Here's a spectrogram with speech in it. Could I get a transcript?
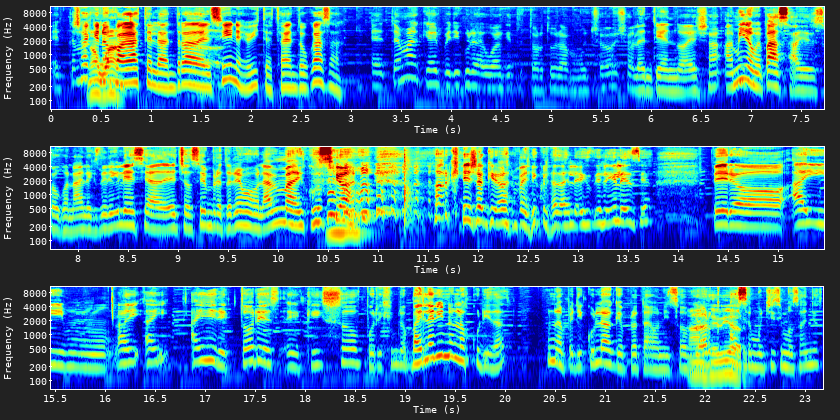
Ya No que no pagaste la entrada del cine, ¿viste? Está en tu casa. el tema es que hay películas igual que te torturan mucho. Yo la entiendo a ella. A mí no me pasa eso con Alex de la Iglesia. De hecho, siempre tenemos la misma discusión. porque yo quiero ver películas de Alex de la Iglesia. Pero hay, mm, hay, hay, hay directores eh, que hizo, por ejemplo, Bailarina en la Oscuridad. Una película que protagonizó Ah, Bjork, hace muchísimos años.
